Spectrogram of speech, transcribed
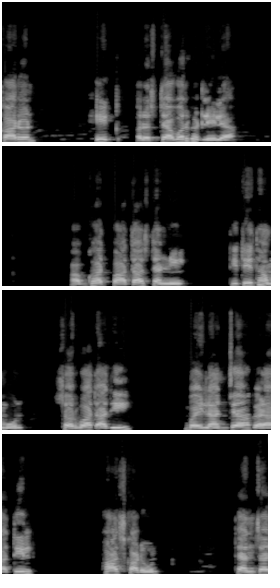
कारण एक रस्त्यावर घडलेल्या अपघात पाहताच त्यांनी तिथे थांबून सर्वात आधी बैलांच्या गळातील फास काढून त्यांचा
